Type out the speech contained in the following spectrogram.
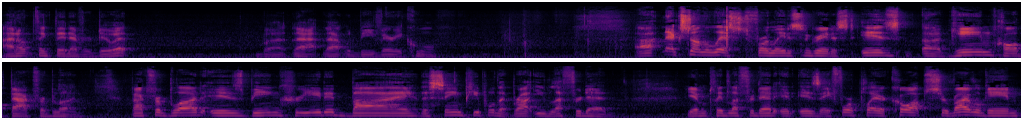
I don't think they'd ever do it, but that that would be very cool. Uh, next on the list for latest and greatest is a game called Back 4 Blood. Back 4 Blood is being created by the same people that brought you Left 4 Dead. If you haven't played Left 4 Dead, it is a four player co op survival game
